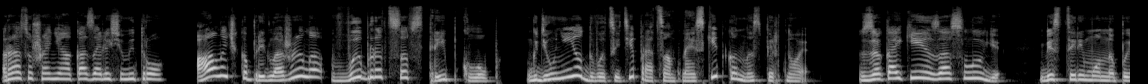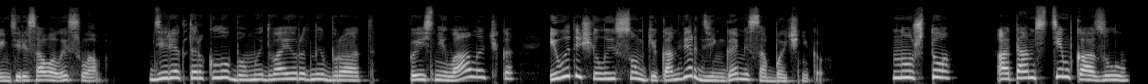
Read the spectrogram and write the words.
раз уж они оказались у метро. Алочка предложила выбраться в стрип-клуб, где у нее 20% скидка на спиртное. «За какие заслуги?» — бесцеремонно поинтересовалась Слава. «Директор клуба мой двоюродный брат», — пояснила Алочка и вытащила из сумки конверт деньгами Собачникова. «Ну что, отомстим козлу?»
